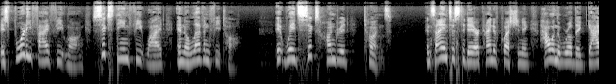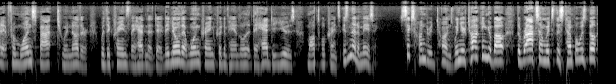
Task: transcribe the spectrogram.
is 45 feet long, 16 feet wide, and 11 feet tall. It weighed 600 tons. And scientists today are kind of questioning how in the world they got it from one spot to another with the cranes they had in that day. They know that one crane couldn't have handled it, they had to use multiple cranes. Isn't that amazing? 600 tons. When you're talking about the rocks on which this temple was built,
